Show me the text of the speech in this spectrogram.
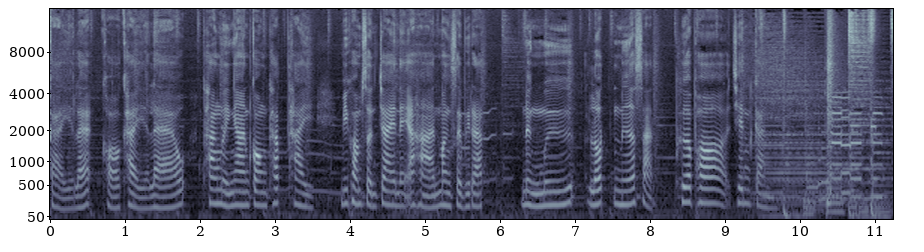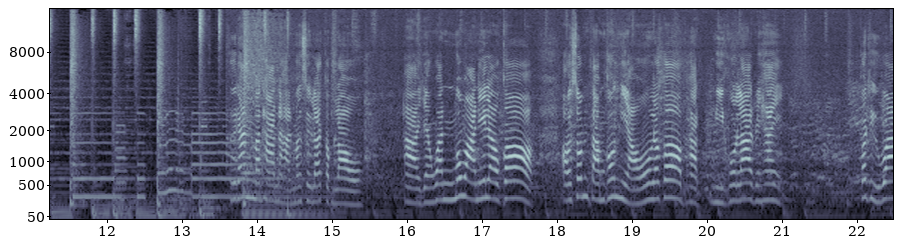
ไก่และขอไข่แล้ว ทางหน่วยงานกองทัพไทย มีความสนใจในอาหารมังสวิรัตหนึ่งมื้อ ลดเนื้อสัตว์ เพื่อพ่อเช่นกัน คือท่านมาทานอาหารมังสวิรัตกับเราค่ะอย่างวันเมื่อวานนี้เราก็เอาส้มตำข้าวเหนียว แล้วก็ผัดหมี่โคราชไปให้ ก็ถือว่า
